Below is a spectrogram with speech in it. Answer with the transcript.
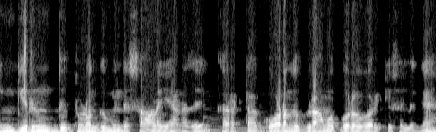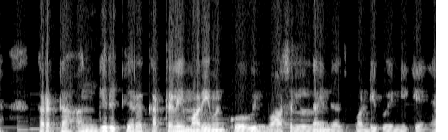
இங்கிருந்து தொடங்கும் இந்த சாலையானது கரெக்டாக கோடந்தூர் கிராமப்புறம் வரைக்கும் செல்லுங்க. கரெக்டாக அங்கே இருக்கிற கட்டளை மாரியம்மன் கோவில் வாசலில் தான் இந்த வண்டி போய் நிற்குங்க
